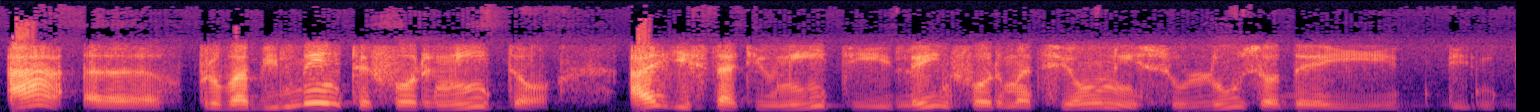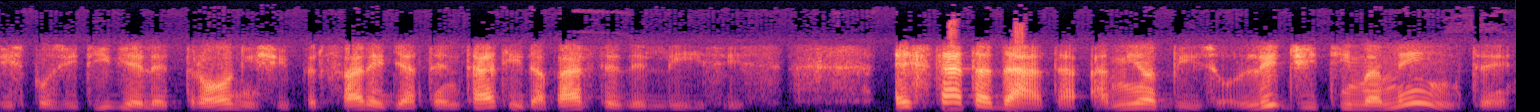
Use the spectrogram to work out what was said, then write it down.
ha eh, probabilmente fornito agli Stati Uniti le informazioni sull'uso dei dispositivi elettronici per fare gli attentati da parte dell'ISIS è stata data, a mio avviso, legittimamente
